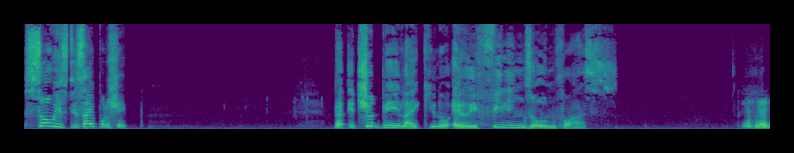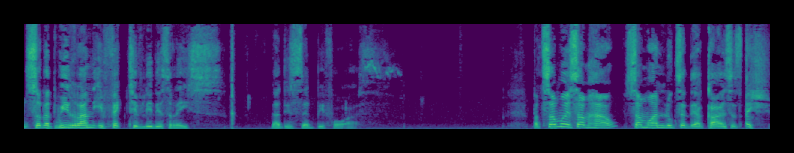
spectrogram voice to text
So is discipleship. That it should be like, you know, a refilling zone for us. Mhm. so that we run effectively this race that is set before us. But somewhere, somehow, someone looks at their car and says, Ish,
